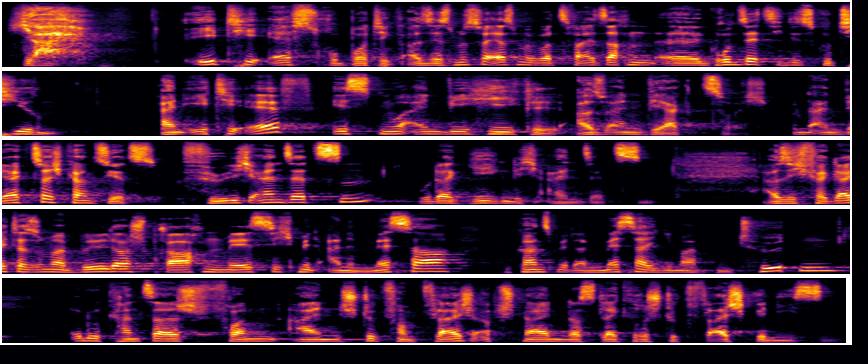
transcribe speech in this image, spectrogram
Ja, ETFs, Robotik. Also jetzt müssen wir erstmal über zwei Sachen äh, grundsätzlich diskutieren. Ein ETF ist nur ein Vehikel, also ein Werkzeug. Und ein Werkzeug kannst du jetzt für dich einsetzen oder gegen dich einsetzen. Also ich vergleiche das immer bildersprachenmäßig mit einem Messer. Du kannst mit einem Messer jemanden töten und du kannst davon ein Stück vom Fleisch abschneiden, das leckere Stück Fleisch genießen.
